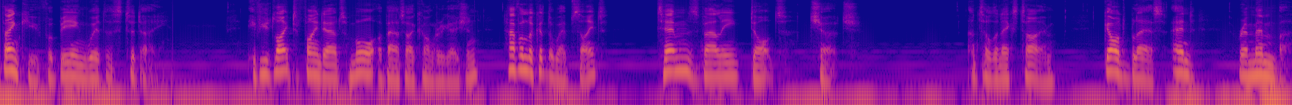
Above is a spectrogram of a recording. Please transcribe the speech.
Thank you for being with us today. If you'd like to find out more about our congregation, have a look at the website thamesvalley.church. Until the next time, God bless, and remember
